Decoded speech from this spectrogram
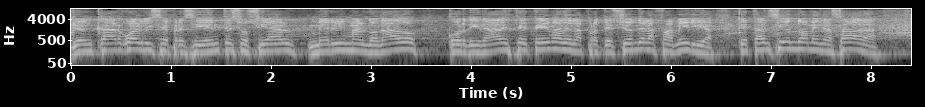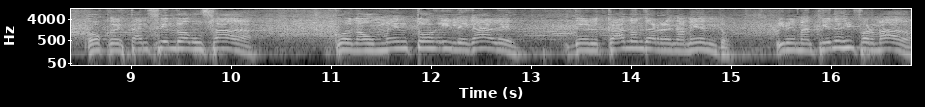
Yo encargo al vicepresidente social, Mervyn Maldonado, coordinar este tema de la protección de las familias que están siendo amenazadas o que están siendo abusadas con aumentos ilegales del canon de arrendamiento. Y me mantienes informado.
